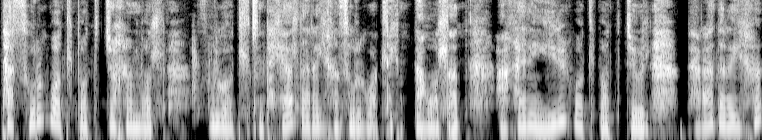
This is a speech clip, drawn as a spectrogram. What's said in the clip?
та сүрэг бодол бодож явах юм бол сүрэг бодол чинь дахиад дараагийнхаа сүрэг бодлыг дагуулад а харин эерэг бодол бодож ивэл дараа дараагийнхаа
